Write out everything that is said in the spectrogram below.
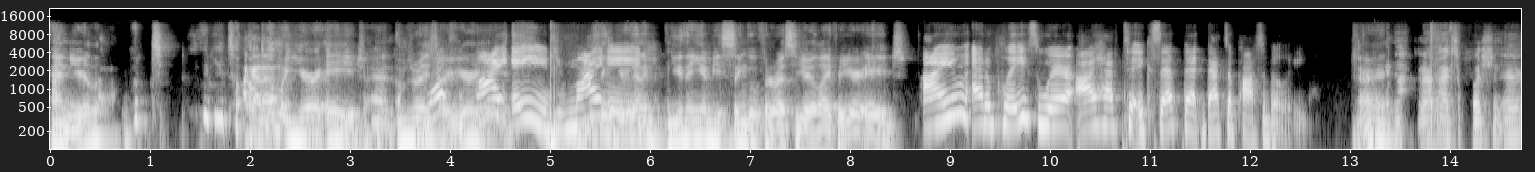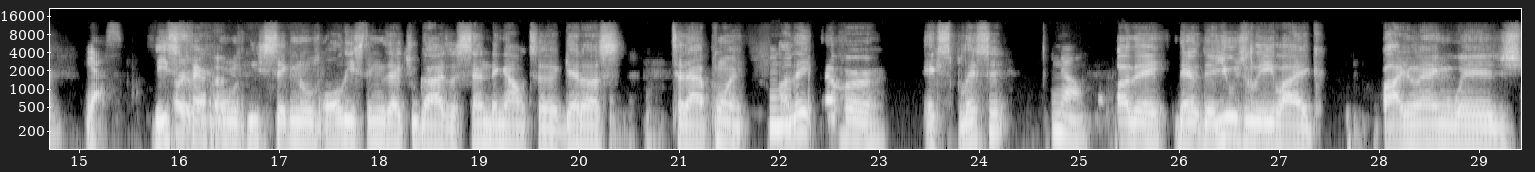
And you're like, what? what are you talking? I I'm talking about your age, man. I'm really Yes, sorry. Your my age, my you age. You're gonna, you think you're gonna be single for the rest of your life at your age? I'm at a place where I have to accept that that's a possibility. All right. Can I, can I ask a question, Aaron? Yes. These Sorry pheromones, these signals, all these things that you guys are sending out to get us to that point, are Mhm. they ever explicit? No. Are they? They're they're usually like body language,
